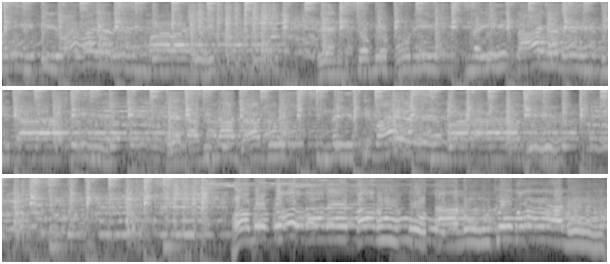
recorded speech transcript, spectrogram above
નહીં દીવાય રે મારા એની કમી પૂરી નહીં થાય રે બીજાની એના વિના જાજુ નહીં સિવાય રે મારા હવે તો તારે તારું પોતાનું જોવાનું.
